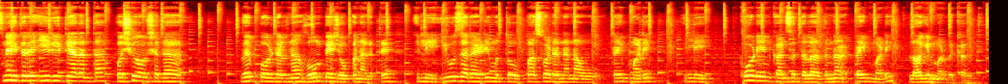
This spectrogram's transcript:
ಸ್ನೇಹಿತರೆ, ಈ ರೀತಿಯಾದಂಥ ಪಶು ಔಷಧ ವೆಬ್ ಪೋರ್ಟಲ್ನ ಹೋಮ್ ಪೇಜ್ ಓಪನ್ ಆಗುತ್ತೆ. ಇಲ್ಲಿ ಯೂಸರ್ ಐ ಡಿ ಮತ್ತು ಪಾಸ್ವರ್ಡನ್ನು ನಾವು ಟೈಪ್ ಮಾಡಿ. ಇಲ್ಲಿ ಕೋಡ್ ಏನು ಕಾಣಿಸುತ್ತಲ್ಲ ಅದನ್ನು ಟೈಪ್ ಮಾಡಿ ಲಾಗಿನ್ ಮಾಡಬೇಕಾಗುತ್ತೆ.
